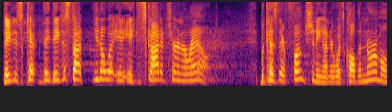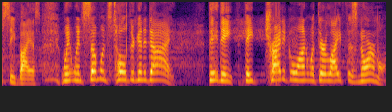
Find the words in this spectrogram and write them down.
They just kept, they, they just thought, you know what, it, has got to turn around because they're functioning under what's called the normalcy bias. When, when someone's told they're going to die, they, they, they try to go on with their life as normal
